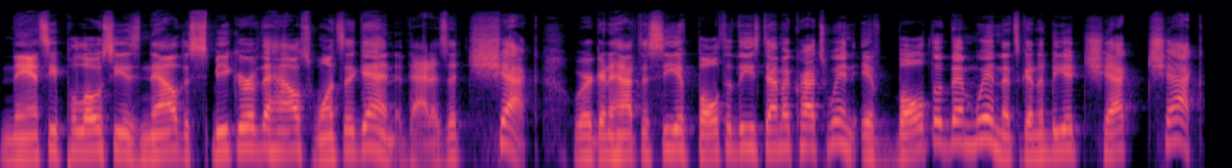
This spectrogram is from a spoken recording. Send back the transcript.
Nancy Pelosi is now the Speaker of the House once again. That is a check. We're going to have to see if both of these Democrats win. If both of them win, that's going to be a check, check.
